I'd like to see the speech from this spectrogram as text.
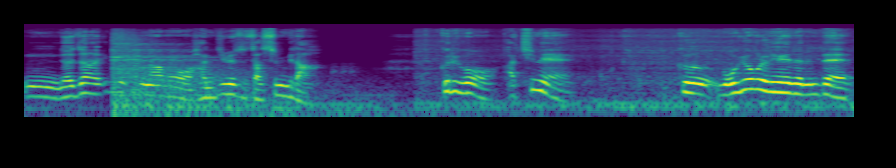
음, 여자 일곱 분하고 한 집에서 잤습니다. 그리고 아침에 그 목욕을 해야 되는데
